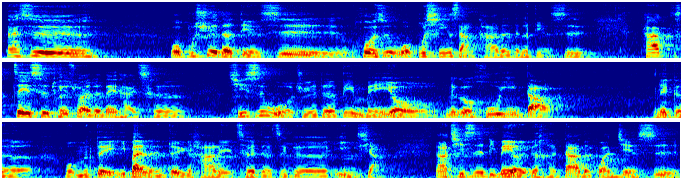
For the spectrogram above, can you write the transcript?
但是。我不屑的点是，或者是我不欣赏他的那个点是，他这一次推出来的那台车，其实我觉得并没有那个呼应到那个我们对一般人对于哈雷车的这个印象。那其实里面有一个很大的关键是，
